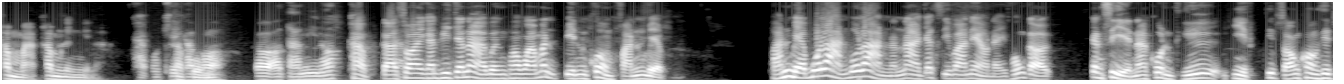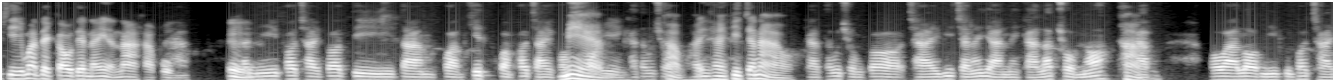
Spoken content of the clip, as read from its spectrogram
คำหมากคำหนึงนี่ล่ะครับโอเคครับครับผม พ่อก็เอาตามนี้เนาะ ครับก็ซอยกันพิจารณาเบิ่งเพราะว่ามันเป็นความฝันแบบ ฝันแบบโบราณโบราณนั่นน่าจักสิว่าแนวไหนผมก็จังสี่นะคนถือหีด12ของ14มาแต่เก่าแต่ไหนนั่นน่ะครับผมเออ อันนี้พ่อชัยก็ตีตามความคิดความเข้าใจของแม่พ่อเองครับท่านผู้ชมครับให้ให้พิจารณาเอาครับท่านผู้ชมก็ใช้วิจารณญาณในการรับชมเนาะครับ เพราะว่ารอบนี้คุณพ่อชัย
